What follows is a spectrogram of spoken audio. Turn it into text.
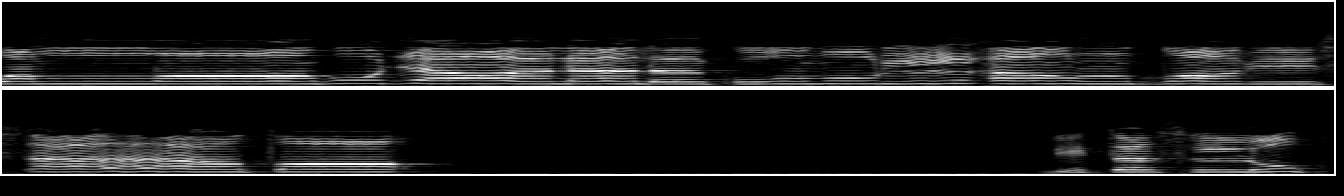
وَاللَّهُ جَعَلَ لَكُمُ الْأَرْضَ بِسَاطًا لِتَسْلُكُوا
